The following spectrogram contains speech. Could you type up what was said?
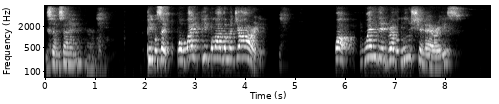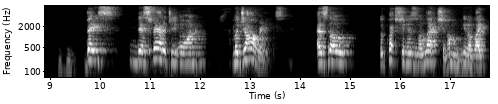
You see what I'm saying? People say, well, white people are the majority. Well, when did revolutionaries base their strategy on majorities? As though the question is an election. I'm, you know, like,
